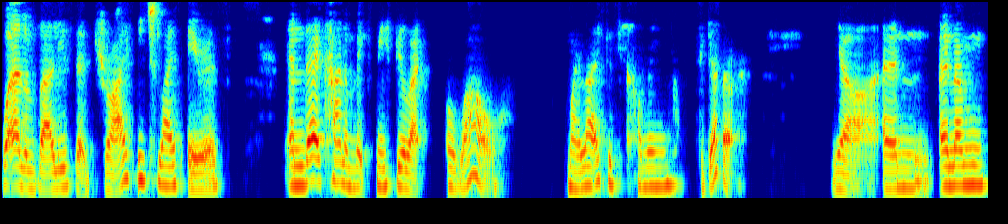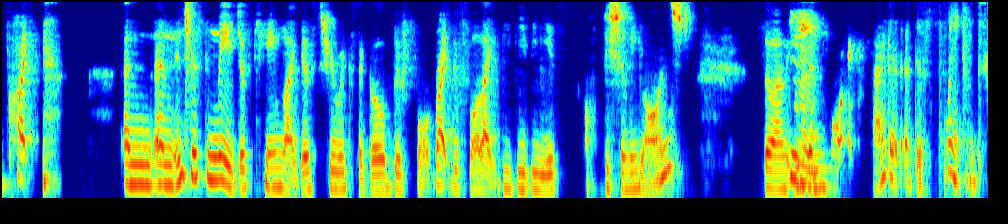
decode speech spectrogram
What are the values that drive each life areas? And that kind of makes me feel like, oh wow, my life is coming together. Yeah. And, and I'm quite, and, and interestingly, it just came like just three weeks ago before, right before like BBB is officially launched. So I'm Hmm. even more excited at this point.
